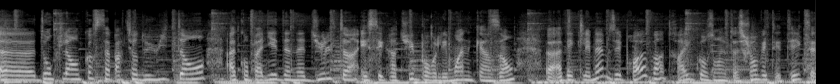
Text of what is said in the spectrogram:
Euh, donc là encore, c'est à partir de 8 ans, accompagné d'un adulte Hein, et c'est gratuit pour les moins de 15 ans euh, avec les mêmes épreuves, hein, travail, course d'orientation, VTT, etc.,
